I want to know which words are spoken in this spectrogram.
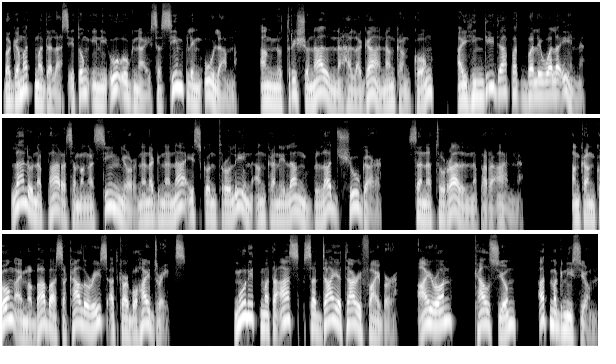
Bagamat madalas itong iniuugnay sa simpleng ulam, ang nutrisyonal na halaga ng kangkong ay hindi dapat baliwalain, lalo na para sa mga senior na nagnanais kontrolin ang kanilang blood sugar sa natural na paraan. Ang kangkong ay mababa sa calories at carbohydrates. Ngunit mataas sa dietary fiber, iron, calcium, at magnesium.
